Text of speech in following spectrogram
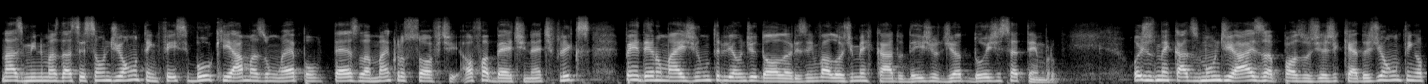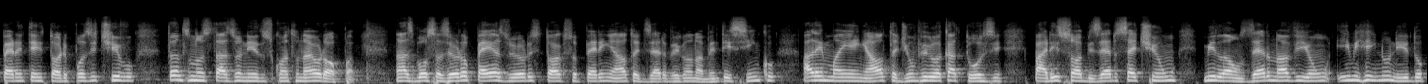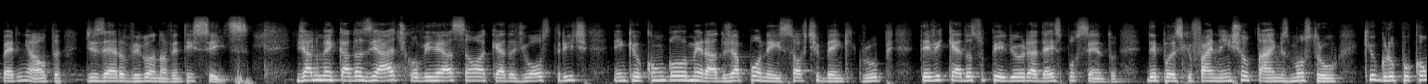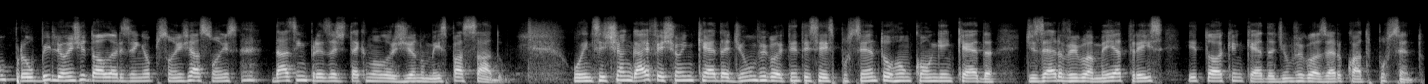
Nas mínimas da sessão de ontem, Facebook, Amazon, Apple, Tesla, Microsoft, Alphabet e Netflix perderam mais de um trilhão de dólares em valor de mercado desde o dia 2 de setembro. Hoje, os mercados mundiais, após os dias de queda de ontem, operam em território positivo, tanto nos Estados Unidos quanto na Europa. Nas bolsas europeias, o Eurostox opera em alta de 0,95, Alemanha em alta de 1,14, Paris sobe 0,71, Milão 0,91 e Reino Unido opera em alta de 0,96. Já no mercado asiático, houve reação à queda de Wall Street, em que o conglomerado japonês SoftBank Group teve queda superior a 10%, depois que o Financial Times mostrou que o grupo comprou bilhões de dólares em opções de ações das empresas de tecnologia no mês passado. O índice de Xangai fechou em queda de 1,86%, Hong Kong em queda de 0,63% e Tóquio em queda de 1,04%.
